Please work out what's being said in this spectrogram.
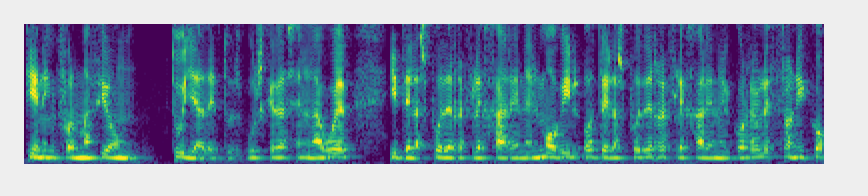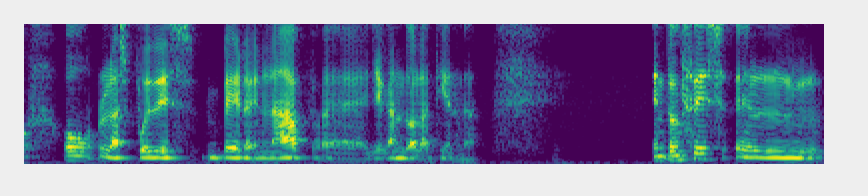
tiene información tuya de tus búsquedas en la web y te las puede reflejar en el móvil o te las puede reflejar en el correo electrónico o las puedes ver en la app eh, llegando a la tienda. Entonces, el,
